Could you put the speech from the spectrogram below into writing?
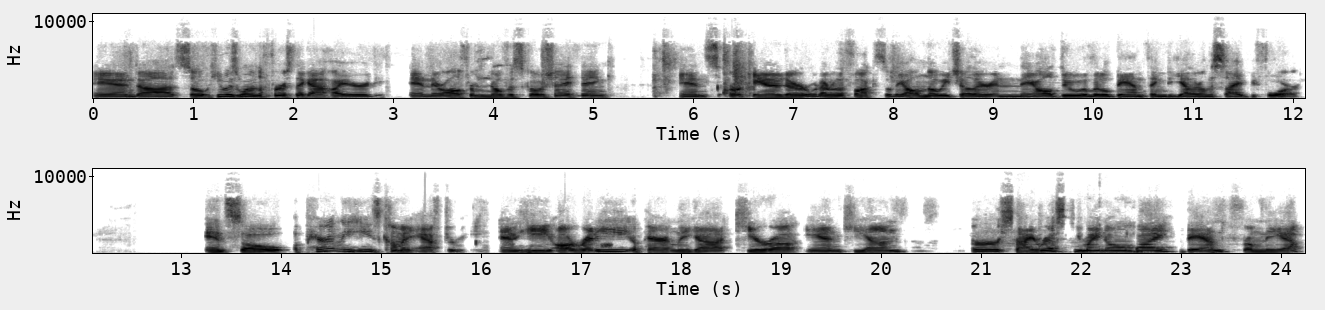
And uh, so he was one of the first that got hired. And they're all from Nova Scotia, I think. and or Canada or whatever the fuck. So they all know each other, and they all do a little band thing together on the side before. And so apparently he's coming after me, and he already apparently got Kira and Keon or Cyrus, you might know him by, banned from the app.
